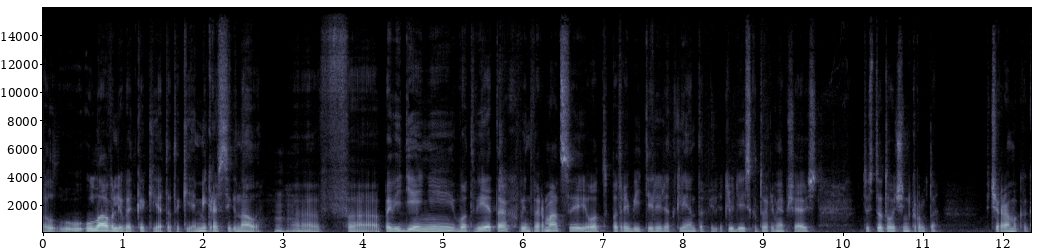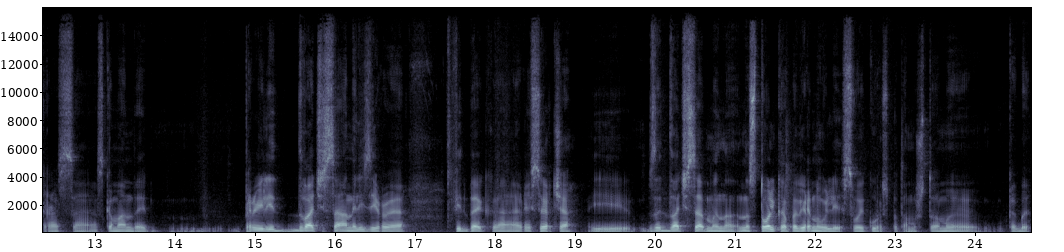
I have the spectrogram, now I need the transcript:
улавливать какие-то такие микросигналы угу. в поведении, в ответах, в информации от потребителей или от клиентов, или от людей, с которыми общаюсь. То есть это очень круто. Вчера мы как раз с командой провели два часа, анализируя feedback research'а, и за два часа мы настолько повернули свой курс, потому что мы как бы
